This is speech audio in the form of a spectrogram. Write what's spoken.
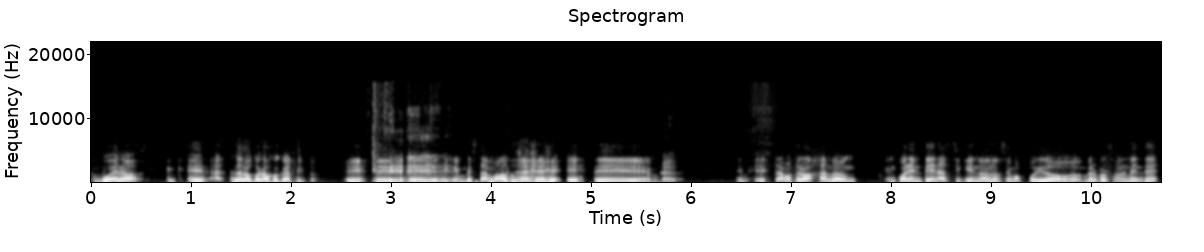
Bueno, eh, eh, no lo conozco, Carlitos. Este, desde, desde que empezamos, este, em, estamos trabajando en, en cuarentena, así que no nos hemos podido ver personalmente.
